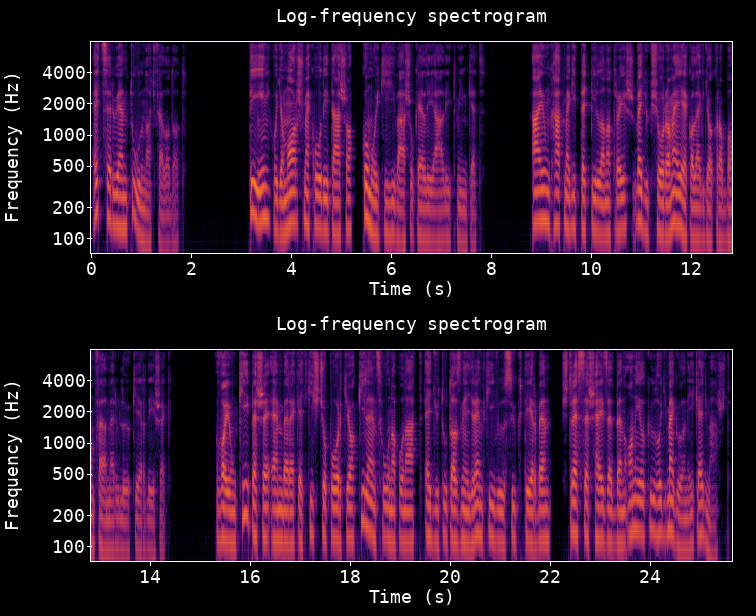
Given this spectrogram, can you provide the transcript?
egyszerűen túl nagy feladat. Tény, hogy a mars meghódítása komoly kihívások elé állít minket. Álljunk hát meg itt egy pillanatra, és vegyük sorra, melyek a leggyakrabban felmerülő kérdések. Vajon képes-e emberek egy kis csoportja kilenc hónapon át együtt utazni egy rendkívül szűk térben, stresszes helyzetben anélkül, hogy megölnék egymást?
